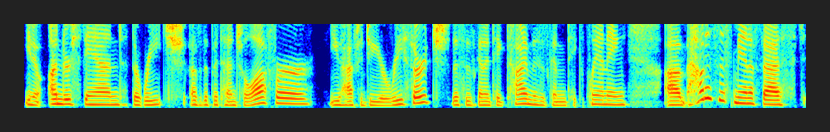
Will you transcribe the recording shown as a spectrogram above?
you know, understand the reach of the potential offer. You have to do your research. This is going to take time. This is going to take planning. Um, how does this manifest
